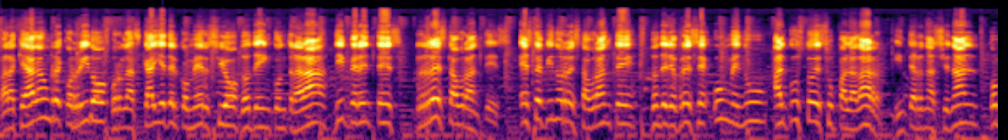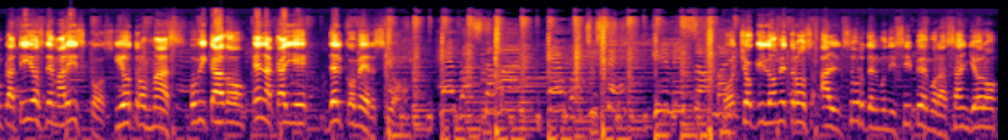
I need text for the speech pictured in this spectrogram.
para que haga un recorrido por las calles del comercio donde encontrará diferentes restaurantes. Este fino restaurante donde le ofrece un menú al gusto de su paladar internacional con platillos de mariscos y otros más, ubicado en la calle del comercio. 8 kilómetros al sur del municipio de Morazán Lloro,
